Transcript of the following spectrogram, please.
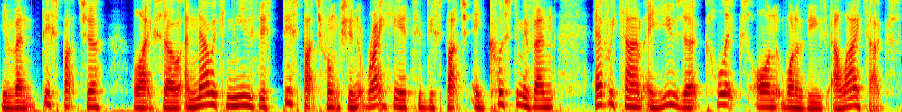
event dispatcher like so. And now we can use this dispatch function right here to dispatch a custom event every time a user clicks on one of these li tags.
